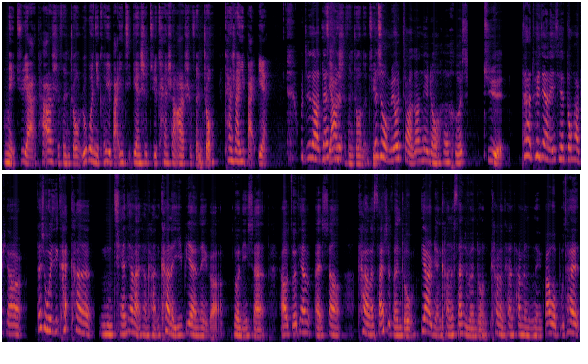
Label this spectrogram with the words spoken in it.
美剧啊，它二十分钟。如果你可以把一集电视剧看上二十分钟，看上一百遍，我知道，但是二十分钟的剧，但是我没有找到那种很合适剧。他推荐了一些动画片儿，但是我已经看看了，嗯，前天晚上看看了一遍那个《诺丁山》，然后昨天晚上看了三十分钟，第二遍看了三十分钟，看了看他们那把我不太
